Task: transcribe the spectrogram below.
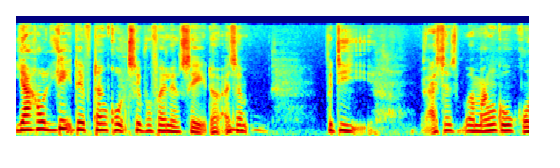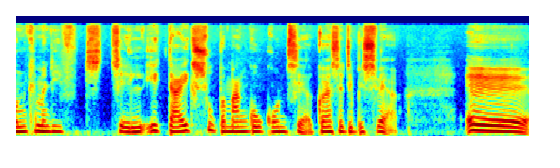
jeg har jo let efter en grund til, hvorfor jeg laver teater. Altså, fordi, altså, hvor mange gode grunde kan man lige til? Ikke, der er ikke super mange gode grunde til at gøre sig det besvær. Øh,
